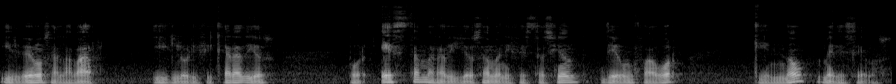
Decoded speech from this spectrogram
y debemos alabar y glorificar a Dios por esta maravillosa manifestación de un favor que no merecemos.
